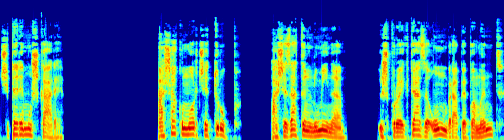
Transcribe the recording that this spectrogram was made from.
ci pe remușcare. Așa cum orice trup, așezat în lumină, își proiectează umbra pe pământ,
